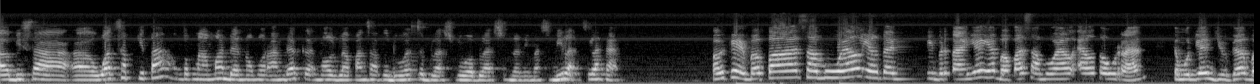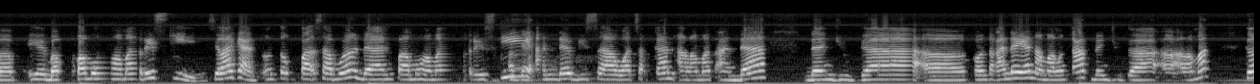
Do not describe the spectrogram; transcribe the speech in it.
uh, bisa uh, WhatsApp kita untuk nama dan nomor Anda ke 0812 11 12 959. Silakan. Oke, Bapak Samuel yang tadi bertanya ya, Bapak Samuel L. Tauran, kemudian juga Bapak, ya, Bapak Muhammad Rizky. Silakan untuk Pak Samuel dan Pak Muhammad Rizky, okay. Anda bisa WhatsAppkan alamat Anda dan juga uh, kontak Anda ya, nama lengkap dan juga uh, alamat ke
